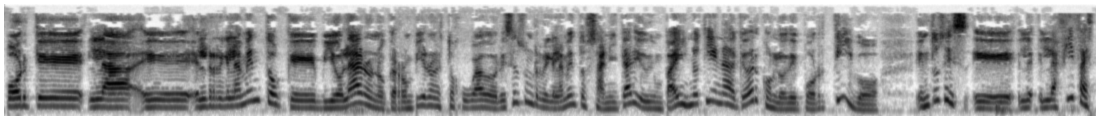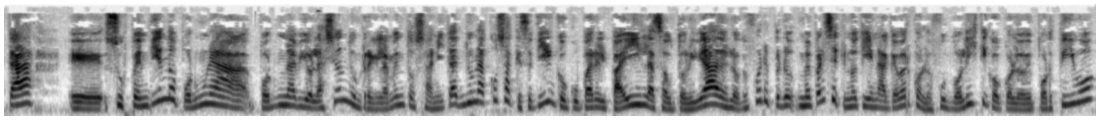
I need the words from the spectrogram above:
Porque la, eh, el reglamento que violaron o que rompieron estos jugadores es un reglamento sanitario de un país, no tiene nada que ver con lo deportivo. Entonces, eh, la- la FIFA está eh, suspendiendo por una, por una violación de un reglamento sanitario, de una cosa que se tiene que ocupar el país, las autoridades, lo que fuere, pero me parece que no tiene nada que ver con lo futbolístico, con lo deportivo,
